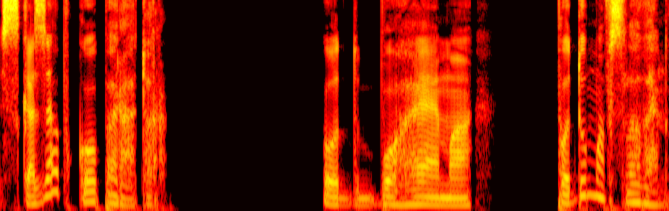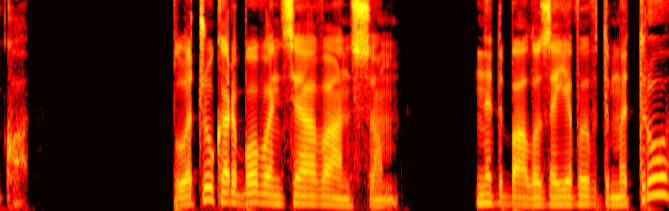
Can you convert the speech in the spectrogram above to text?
сказав кооператор. От богема, подумав Славенко. Плачу карбованця авансом, недбало заявив Дмитро,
